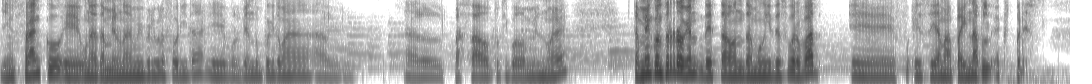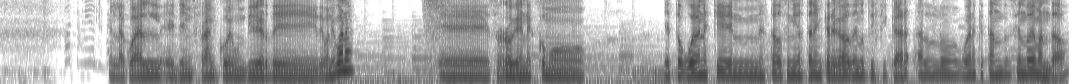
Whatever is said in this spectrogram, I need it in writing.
James Franco, eh, una, también una de mis películas favoritas, eh, volviendo un poquito más al, al pasado, tu tipo 2009. También con Seth Rogen, de esta onda muy de Superbad, eh, eh, se llama Pineapple Express. En la cual eh, James Franco es un dealer de, de marihuana. Eh, es como estos hueones que en Estados Unidos están encargados de notificar a los hueones que están siendo demandados.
